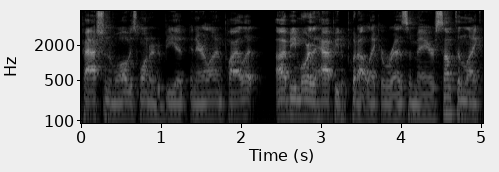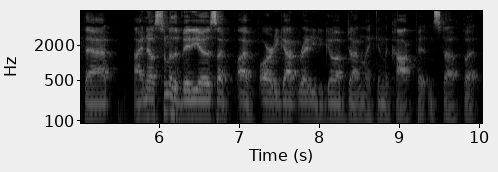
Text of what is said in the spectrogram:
passion of always wanted to be an airline pilot. I'd be more than happy to put out like a resume or something like that. I know some of the videos I've, I've already got ready to go. I've done like in the cockpit and stuff, but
